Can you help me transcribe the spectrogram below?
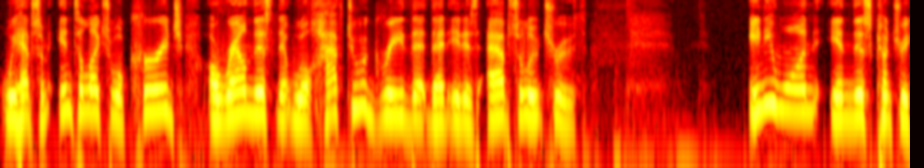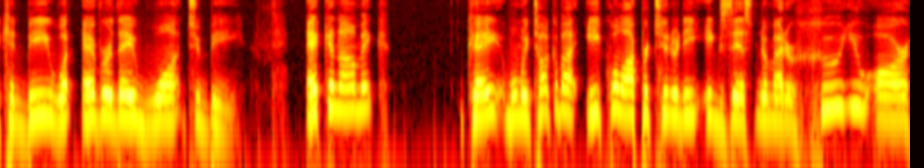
we have some intellectual courage around this that we'll have to agree that, that it is absolute truth. Anyone in this country can be whatever they want to be. Economic, okay, when we talk about equal opportunity exists no matter who you are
